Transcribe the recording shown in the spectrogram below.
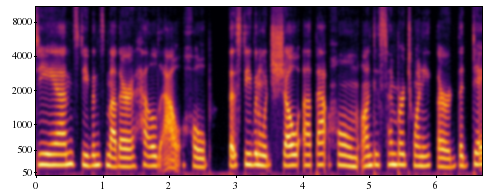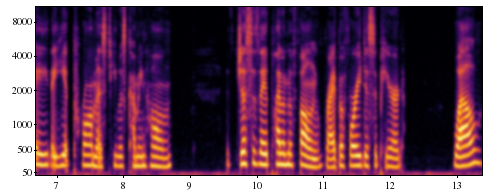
Deanne, Steven's mother, held out hope that Steven would show up at home on December 23rd, the day that he had promised he was coming home. Just as they had planned on the phone right before he disappeared. Well,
